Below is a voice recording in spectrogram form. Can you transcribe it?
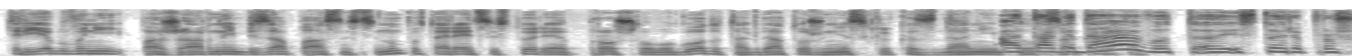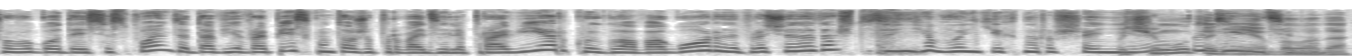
требований пожарной безопасности. Ну, повторяется история история прошлого года, тогда тоже несколько зданий а было тогда закрыто. вот э, история прошлого года, если вспомнить, тогда в Европейском тоже проводили проверку, и глава города, и прочее, тогда что-то не было никаких нарушений. Почему-то ну, не было, да.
